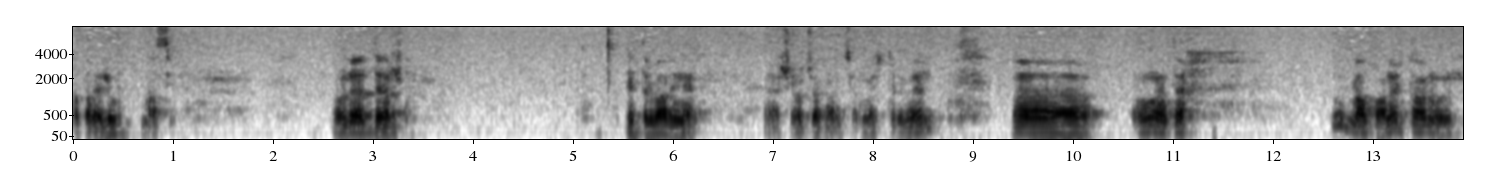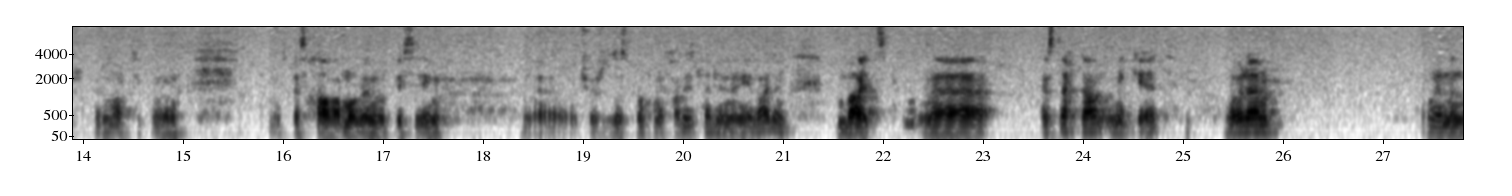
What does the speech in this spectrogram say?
կատարելու մասին որը դեռ փետրվարին է շրջականության մեջ տրվել ու այնտեղ ու լավ բաներ կան որ այն մարդիկ որոնք այսպես խաղամոլ են որպեսի ինչ-որ զսպող մեխանիզմներ լինեն եւ այլն բայց այստեղ կա մի կետ որը ուրեմն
